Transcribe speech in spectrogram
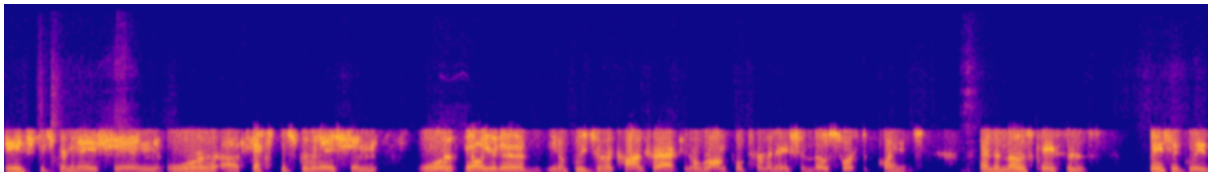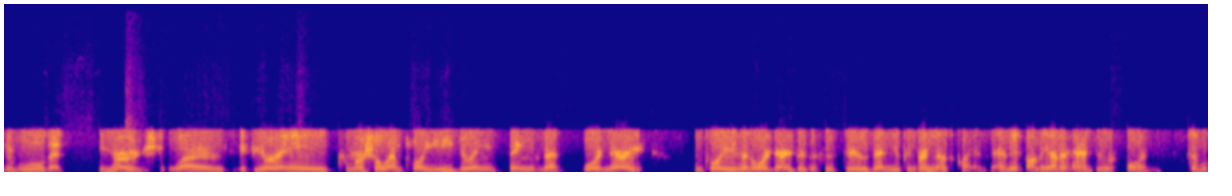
age discrimination or uh, sex discrimination or failure to, you know, breach of a contract, you know, wrongful termination, those sorts of claims. And in those cases, basically the rule that emerged was if you're a commercial employee doing things that ordinary employees at ordinary businesses do, then you can bring those claims. And if, on the other hand, you're a foreign civil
